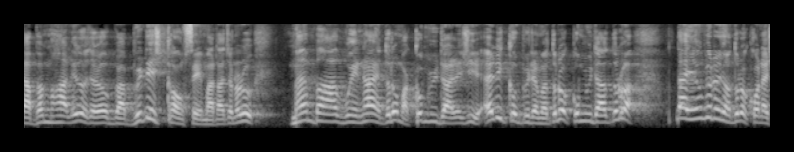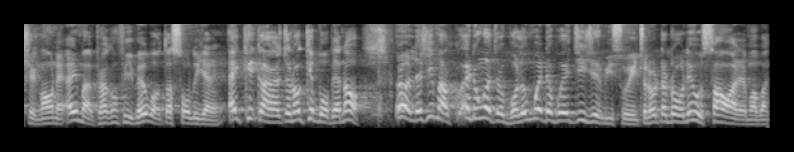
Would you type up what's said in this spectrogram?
ဒါဗမာလေးဆိုကျွန်တော်တို့ British Council မှာဒါကျွန်တော်တို့ member ဝင်ထားရင်တို့မှာ computer တွေရှိတယ်အဲ့ဒီ computer မှာတို့ computer တို့ကတန်ရုံပြတော့ကြောင့်တို့ connection ကောင်းတယ်အဲ့ဒီမှာ Dragon Fable ပေါ်သွားဆော်လို့ရတယ်အဲ့ခစ်ကကျွန်တော်ခစ်ပေါ်ပြန်တော့အဲ့တော့လက်ရှိမှာအဲ့တုန်းကကျွန်တော်ဘောလုံးပွဲတစ်ပွဲကြည့်ချင်ပြီဆိုရင်ကျွန်တော်တော်တော်လေးကိုစောင့်ရတယ်မှာပါ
